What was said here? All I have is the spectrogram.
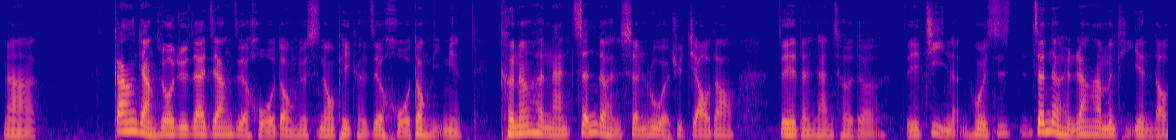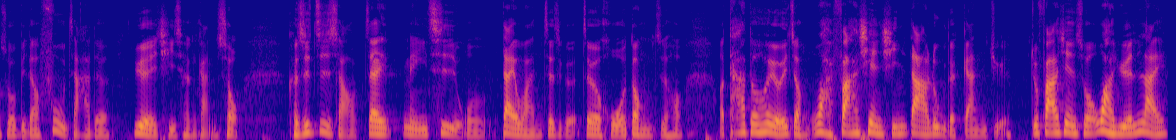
那刚刚讲说，就在这样子的活动，就 Snow Peak 这个活动里面，可能很难真的很深入的去教到这些登山车的这些技能，或者是真的很让他们体验到说比较复杂的越野骑乘感受。可是至少在每一次我带完这个这个活动之后，啊，大家都会有一种哇发现新大陆的感觉，就发现说哇原来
